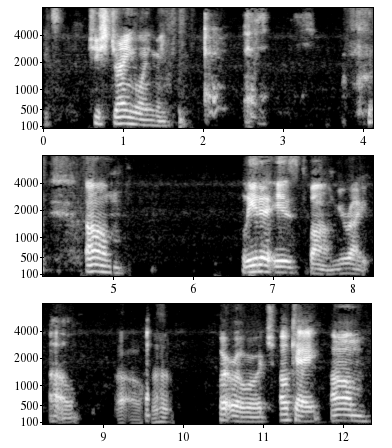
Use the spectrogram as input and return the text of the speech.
it's she's strangling me. um, Lita is the bomb. You're right. Uh-oh. Uh oh. Wait, wait. Okay. Um.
